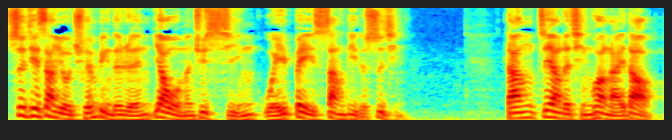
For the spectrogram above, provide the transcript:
世界上有权柄的人要我们去行违背上帝的事情。当这样的情况来到，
